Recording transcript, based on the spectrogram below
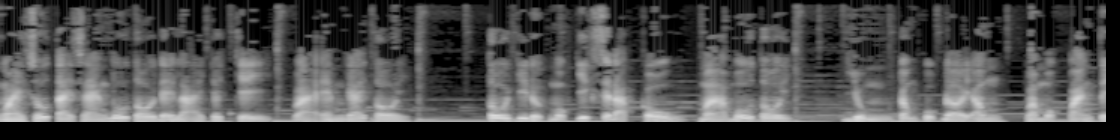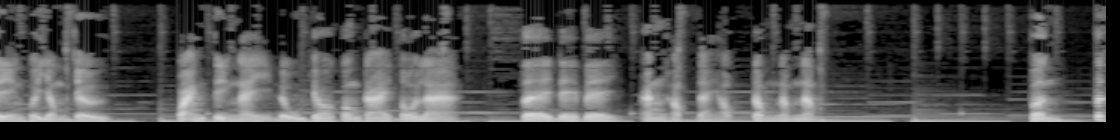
ngoài số tài sản bố tôi để lại cho chị và em gái tôi, tôi chỉ được một chiếc xe đạp cũ mà bố tôi dùng trong cuộc đời ông và một khoản tiền với dòng chữ. Khoản tiền này đủ cho con trai tôi là TDB ăn học đại học trong 5 năm. Vâng, tất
